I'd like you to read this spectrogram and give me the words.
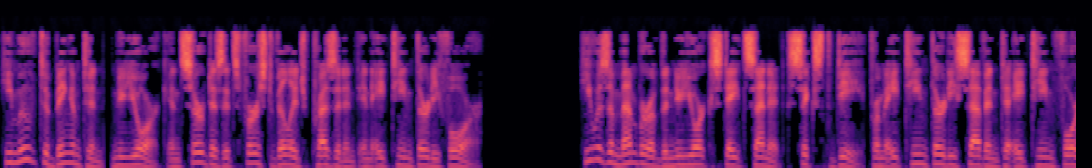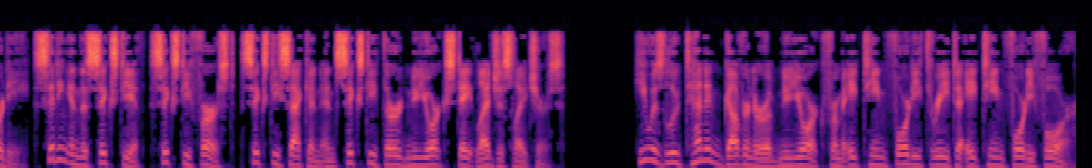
He moved to Binghamton, New York and served as its first village president in 1834. He was a member of the New York State Senate 6th D from 1837 to 1840, sitting in the 60th, 61st, 62nd and 63rd New York State legislatures. He was lieutenant governor of New York from 1843 to 1844.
